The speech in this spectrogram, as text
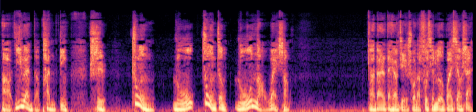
啊。医院的判定是重颅重症颅脑外伤。啊，当然，戴小姐也说了，父亲乐观向善，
